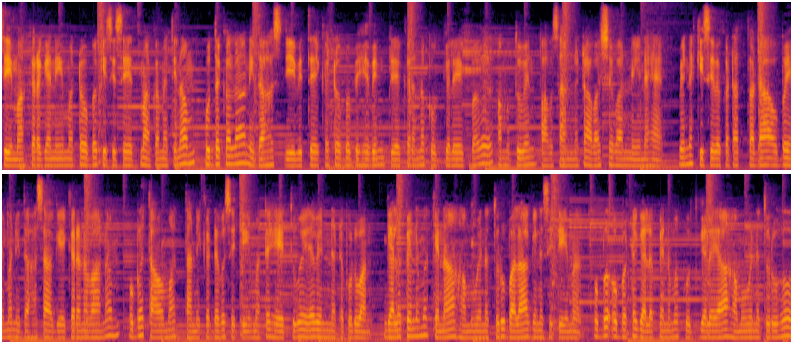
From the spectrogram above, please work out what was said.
සීමා කර ගැනීමට ඔබ කිසිසේත්ම අකමැති නම් හුදකලා නිදහස් ජීවිතයකට ඔබ බෙහෙවින් ප්‍රිය කරන පුද්ගලයෙක් බව අමුතුවෙන් පවසන්නට අවශ්‍ය වන්නේ නැහැ. වෙන කිසිවකටත් වඩා ඔබ එම නිදහස අගය කරනවා නම් ඔබ තවමත් තනිකඩව සිටීමට හේතුව එය වෙන්නට පුළුවන්. ගැලපෙනම කෙනා හමුවෙනතුරු බලාගෙන සිටීම. ඔබ ඔබට ගැලපෙනම පුද්ගලයා හමුවෙනතුරු හෝ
